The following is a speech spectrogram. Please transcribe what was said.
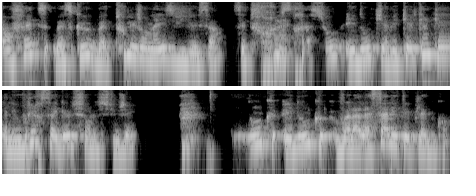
en fait, parce que bah, tous les journalistes vivaient ça, cette frustration, et donc il y avait quelqu'un qui allait ouvrir sa gueule sur le sujet donc, et donc, voilà, la salle était pleine, quoi.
